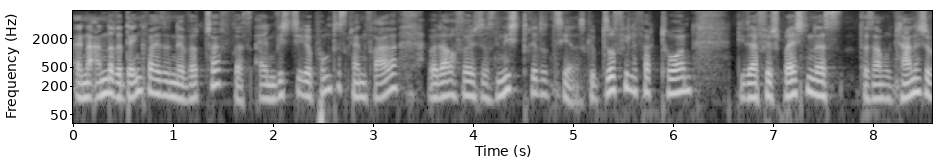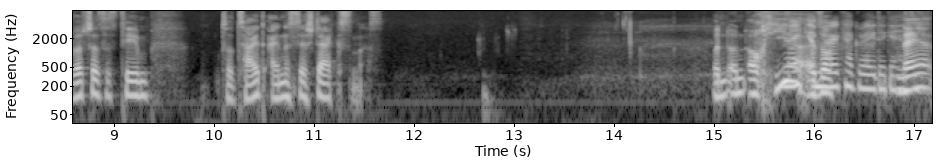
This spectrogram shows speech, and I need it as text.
eine andere Denkweise in der Wirtschaft, was ein wichtiger Punkt ist, keine Frage, aber darauf würde ich das nicht reduzieren. Es gibt so viele Faktoren, die dafür sprechen, dass das amerikanische Wirtschaftssystem zurzeit eines der stärksten ist. Und, und auch hier. Make also, America great again. Naja,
